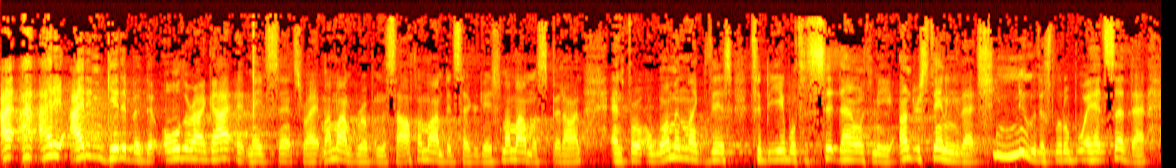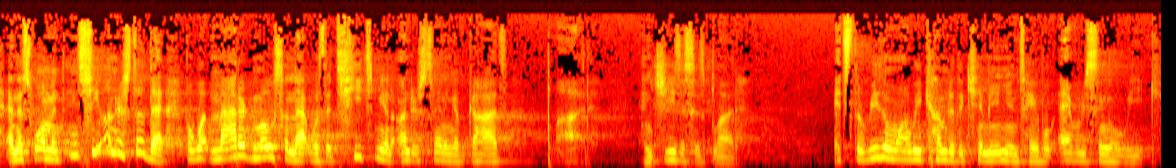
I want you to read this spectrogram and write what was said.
I, I, I, didn't get it, but the older I got, it made sense, right? My mom grew up in the South. My mom did segregation. My mom was spit on. And for a woman like this to be able to sit down with me, understanding that she knew this little boy had said that, and this woman, and she understood that. But what mattered most in that was to teach me an understanding of God's and Jesus' blood. It's the reason why we come to the communion table every single week.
